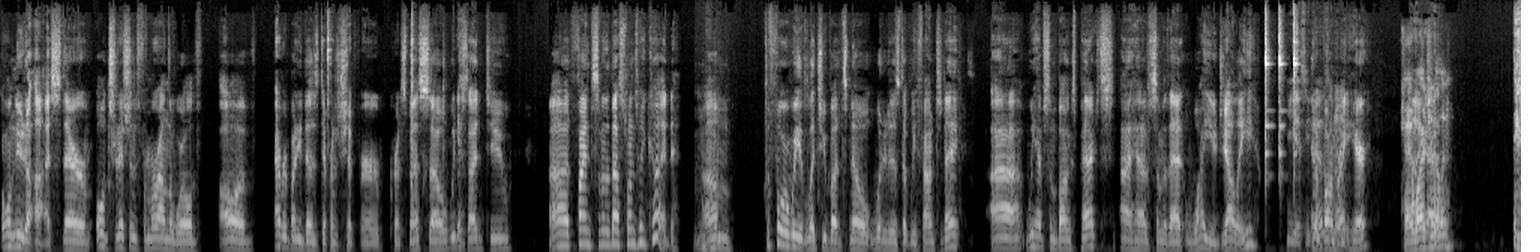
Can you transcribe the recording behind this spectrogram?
All new to us. They're old traditions from around the world. All of everybody does different shit for Christmas, so we decided to uh, find some of the best ones we could. Mhm. Um, before we let you buds know what it is that we found today, uh, we have some bongs packed. I have some of that YU jelly. yes, he Got a does. bong man. right here. Okay, why jelly?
